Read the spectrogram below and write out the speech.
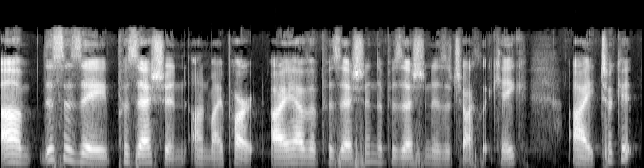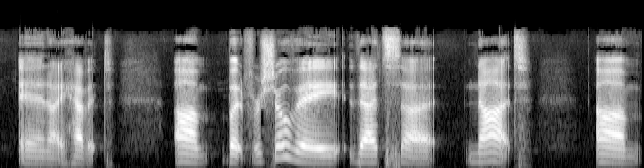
Um, this is a possession on my part. I have a possession. The possession is a chocolate cake. I took it and I have it. Um, but for Chauvet, that's uh, not um,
